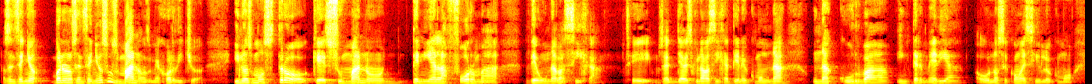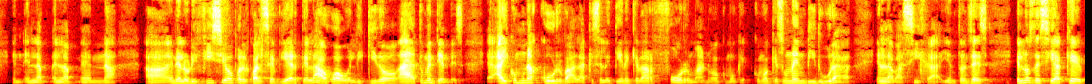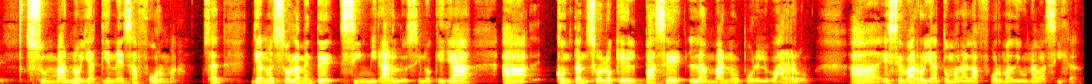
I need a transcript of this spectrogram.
nos enseñó, bueno, nos enseñó sus manos, mejor dicho, y nos mostró que su mano tenía la forma de una vasija. Sí, o sea, ya ves que una vasija tiene como una, una curva intermedia, o no sé cómo decirlo, como en, en, la, en, la, ah, en, el orificio por el cual se vierte el agua o el líquido. Ah, tú me entiendes. Hay como una curva a la que se le tiene que dar forma, ¿no? Como que, como que es una hendidura en la vasija. Y entonces él nos decía que su mano ya tiene esa forma. O sea, ya no es solamente sin mirarlo, sino que ya ah, con tan solo que Él pase la mano por el barro, ah, ese barro ya tomará la forma de una vasija.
